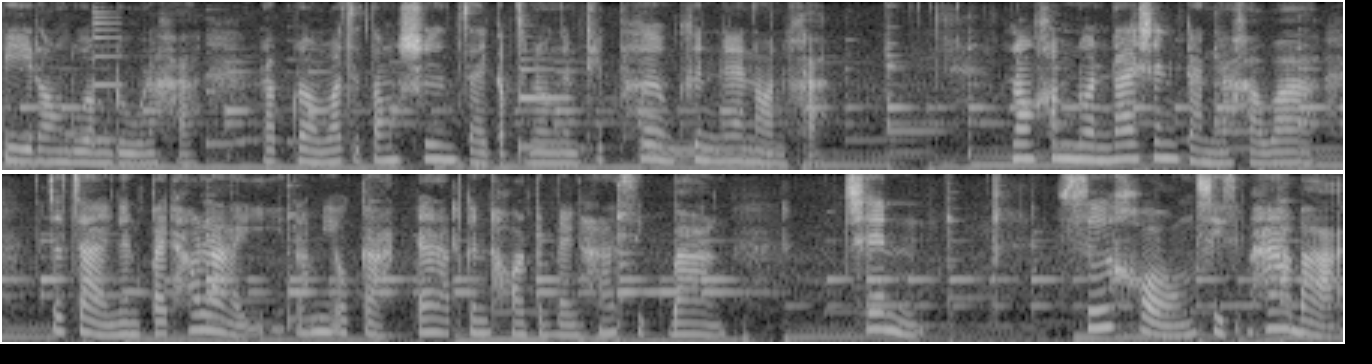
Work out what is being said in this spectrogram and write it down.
ปีลองรวมดูนะคะ รับรองว่าจะต้องชื่นใจกับจำนวนเงินที่เพิ่มขึ้นแน่นอนค่ะ ลองคำนวณได้เช่นกันนะคะว่า จะจ่ายเงินไปเท่าไหร่ แล้วมีโอกาสได้รับเงินทอนเป็นแบงค์50 บ้าง เช่น ซื้อของ 45 บาท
